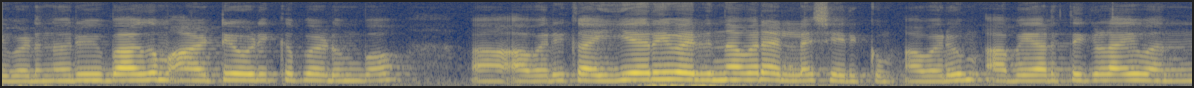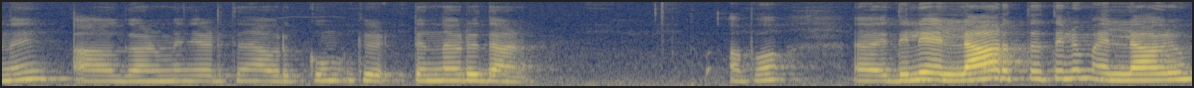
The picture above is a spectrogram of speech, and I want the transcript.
ഇവിടുന്ന് ഒരു വിഭാഗം ആട്ടി ഓടിക്കപ്പെടുമ്പോൾ അവർ കയ്യേറി വരുന്നവരല്ല ശരിക്കും. അവരും അഭയാർത്ഥികളായി വന്ന് ഗവൺമെന്റ് അടുത്ത് അവർക്കും കിട്ടുന്ന ഒരു ഇതാണ് അപ്പോൾ ഇതിൽ എല്ലാ അർത്ഥത്തിലും എല്ലാവരും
